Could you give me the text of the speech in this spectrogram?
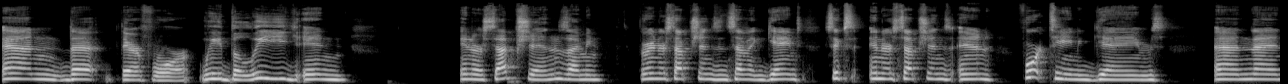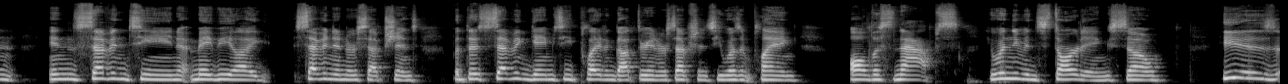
And that therefore lead the league in interceptions. I mean, three interceptions in seven games, six interceptions in 14 games, and then in 17, maybe like seven interceptions. But the seven games he played and got three interceptions, he wasn't playing all the snaps. He wasn't even starting. So he is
